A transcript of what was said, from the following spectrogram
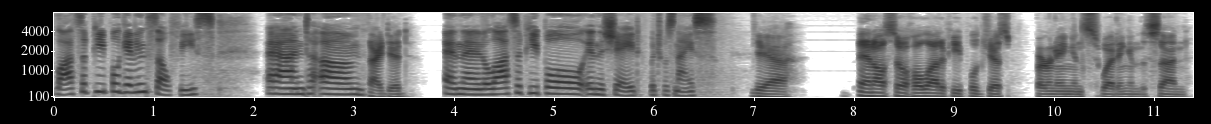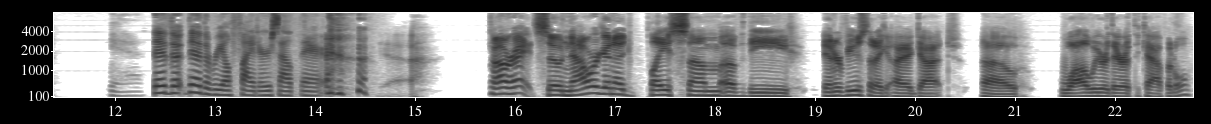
lots of people getting selfies, and um, I did. and then lots of people in the shade, which was nice. Yeah. And also a whole lot of people just burning and sweating in the sun. Yeah, they're the, they're the real fighters out there. Yeah. All right. So now we're going to play some of the interviews that I, I got uh, while we were there at the Capitol.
